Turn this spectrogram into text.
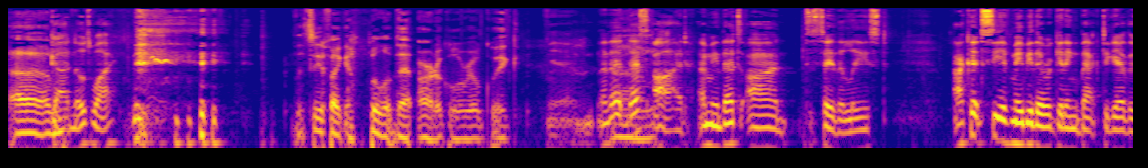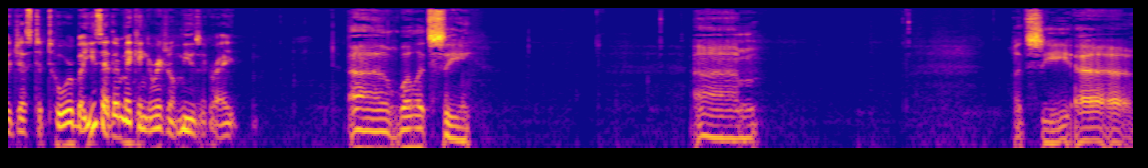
Um, God knows why. Let's see if I can pull up that article real quick. Yeah, that that's odd. I mean, that's odd to say the least. I could see if maybe they were getting back together just to tour, but you said they're making original music, right? Uh, well, let's see. Um, let's see. Uh,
